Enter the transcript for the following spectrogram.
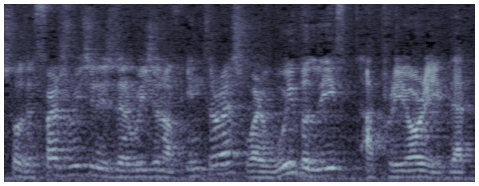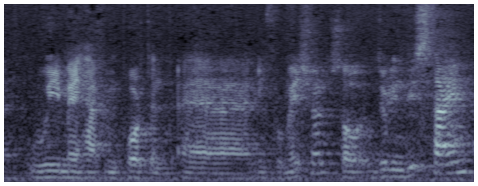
So the first region is the region of interest, where we believe a priori that we may have important uh, information. So during this time,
